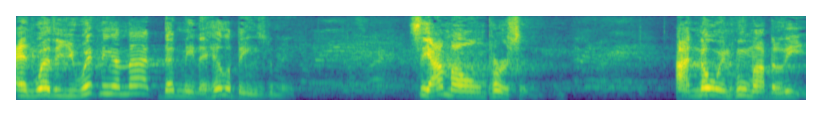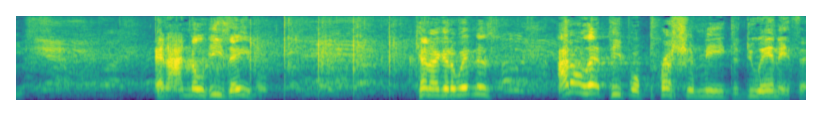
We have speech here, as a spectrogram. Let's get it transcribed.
And whether you with me or not doesn't mean a hill of beans to me. See, I'm my own person. I know in whom I believe. And I know he's able. Can I get a witness? I don't let people pressure me to do anything.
